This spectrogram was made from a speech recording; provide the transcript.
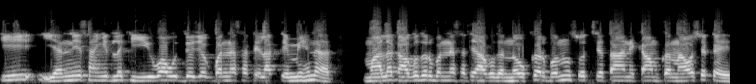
की यांनी सांगितलं की युवा उद्योजक बनण्यासाठी लागते मेहनत. मालक अगोदर बनण्यासाठी अगोदर नौकर बनून स्वच्छता आणि काम करणं आवश्यक आहे.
